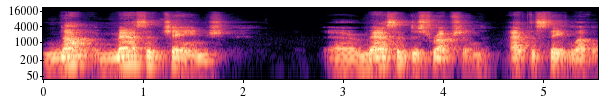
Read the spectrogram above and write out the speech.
not a massive change or massive disruption at the state level.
